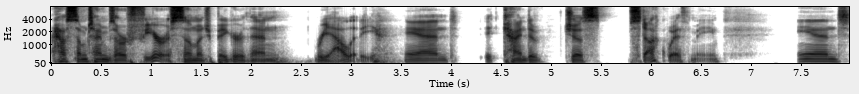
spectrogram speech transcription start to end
how sometimes our fear is so much bigger than reality. And it kind of just stuck with me. And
